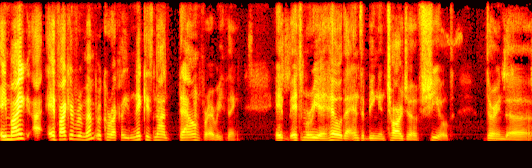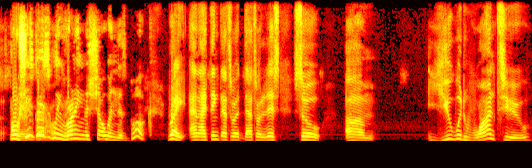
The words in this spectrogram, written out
it might, if I could remember correctly, Nick is not down for everything. It, it's Maria Hill that ends up being in charge of Shield during the. Oh, she's basically running the show in this book, right? And I think that's what that's what it is. So, um, you would want to,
